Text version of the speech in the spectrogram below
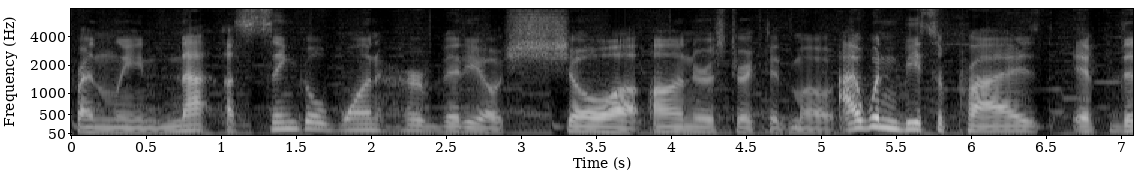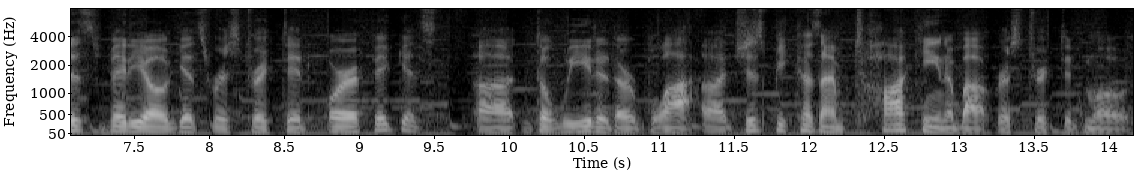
friendly. Not a single one her videos show up on restricted mode. I wouldn't be surprised if this video gets restricted or if it gets uh, deleted or blocked uh, just because I'm talking about restricted mode.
